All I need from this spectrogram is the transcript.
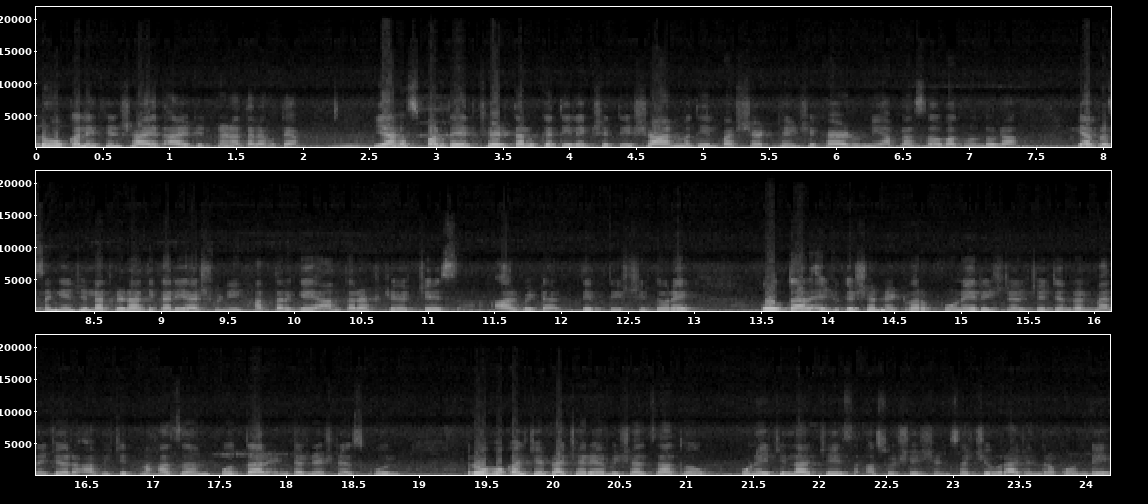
रोहकल येथील शाळेत आयोजित करण्यात आल्या होत्या. या स्पर्धेत खेड तालुक्यातील एकशे तीस शाळांमधील पाचशे अठ्ठ्याऐंशी खेळाडूंनी आपला सहभाग नोंदवला. याप्रसंगी जिल्हा क्रीडा अधिकारी अश्विनी हातरगे आंतरराष्ट्रीय chess arbiter Deepti Shidore Poddar education network Pune रिजनलचे general manager Abhijit Mahajan Poddar international school रोहोकलचे प्राचार्य विशाल जाधव पुणे जिल्हा चेस असोसिएशन सचिव राजेंद्र कोंडे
